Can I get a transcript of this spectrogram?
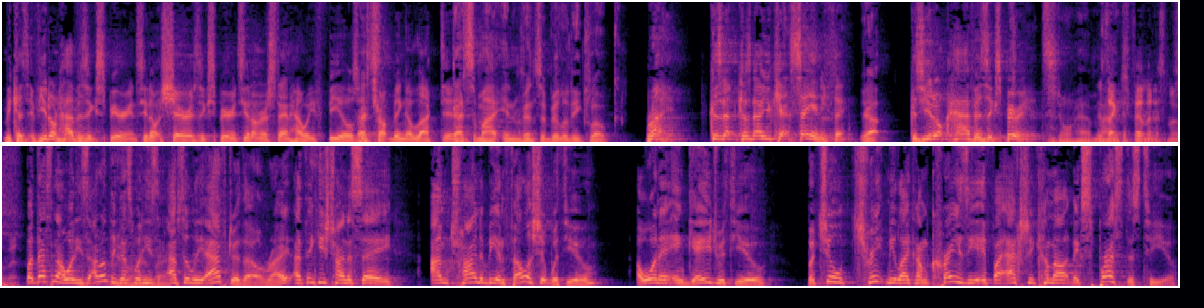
because if you don't have his experience, you don't share his experience, you don't understand how he feels with That's- Trump being elected. That's my invincibility cloak. right because because now you can't say anything. Yeah. Because you don't have his experience. You don't have It's my like the feminist movement. But that's not what he's. I don't think that's what he's absolutely after, though, right? I think he's trying to say, I'm trying to be in fellowship with you. I want to engage with you, but you'll treat me like I'm crazy if I actually come out and express this to you.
